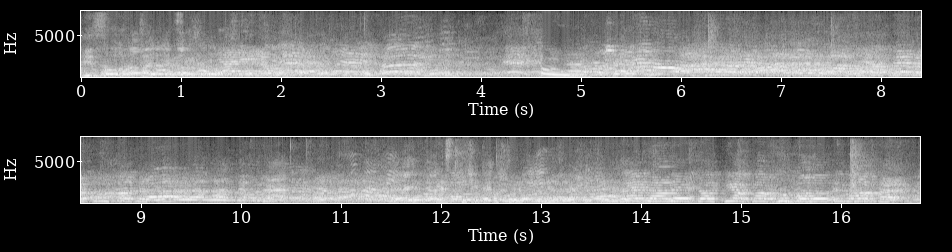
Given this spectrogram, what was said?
Viszontra vagy Ó, kezd kicsit hasonlítani az első félidőben. Ebben néztem ki akar futballozni, bazd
